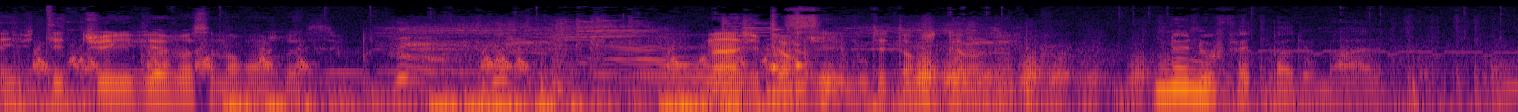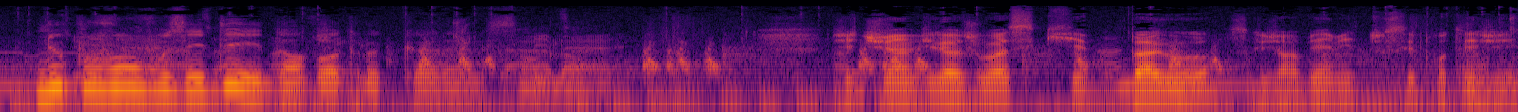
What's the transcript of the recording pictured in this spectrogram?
Éviter de tuer les villageois, ça m'arrangerait. Non, j'ai perdu, peut-être un Ne nous faites pas de mal. Nous pouvons vous aider dans votre querelle. J'ai tué un villageois, ce qui est ballot, parce que j'aurais bien aimé tous ces protéger.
